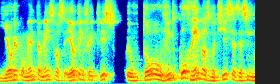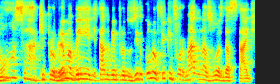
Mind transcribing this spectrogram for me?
E eu recomendo também, se você, eu tenho feito isso, eu estou ouvindo correndo as notícias e assim, nossa, que programa bem editado, bem produzido, como eu fico informado nas ruas da cidade.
